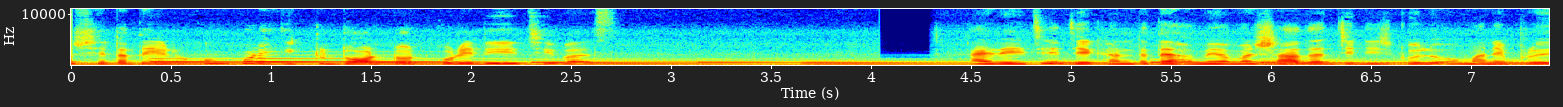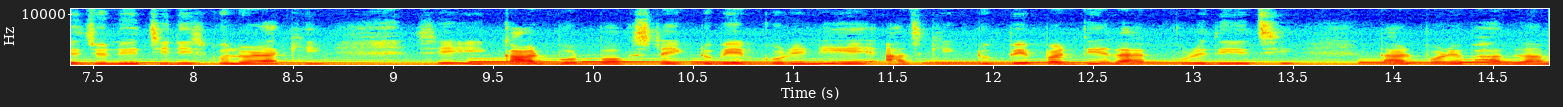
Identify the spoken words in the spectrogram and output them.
সেটাতে এরকম করে একটু ডট ডট করে দিয়েছি বাস আর এই যে যেখানটাতে আমি আমার সাজার জিনিসগুলো মানে প্রয়োজনীয় জিনিসগুলো রাখি, সেই কার্ডবোর্ড বক্সটা একটু বের করে নিয়ে আজকে একটু পেপার দিয়ে র্যাপ করে দিয়েছি। তারপরে ভাবলাম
